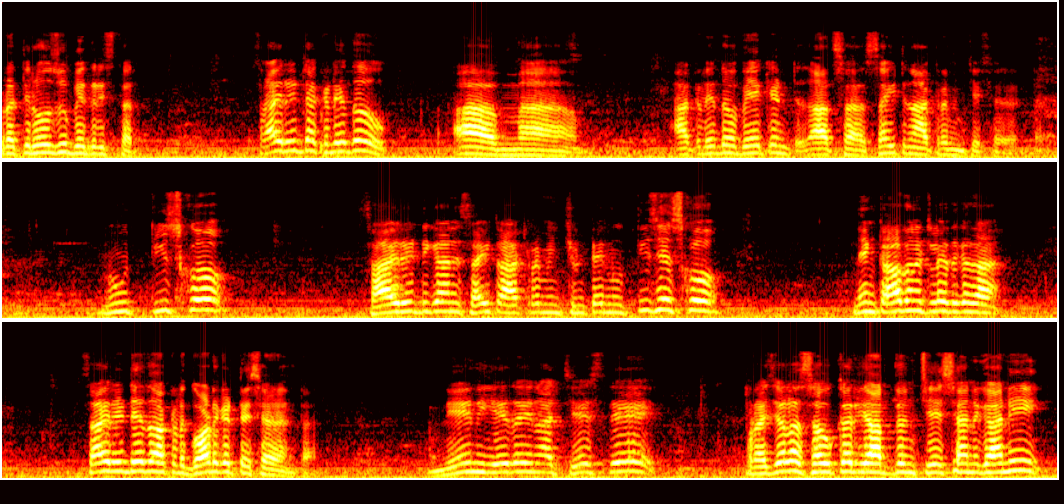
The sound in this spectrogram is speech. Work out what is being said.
ప్రతిరోజు బెదిరిస్తారు. సాయిరెడ్డి అక్కడేదో అక్కడేదో వేకెంట్ ఆ సైట్ని ఆక్రమించేశారంట. నువ్వు తీసుకో. సాయిరెడ్డి కానీ సైట్ ఆక్రమించుంటే నువ్వు తీసేసుకో. నేను కాదనట్లేదు కదా. సాయిరెడ్డి ఏదో అక్కడ గోడ కట్టేశాడంట. నేను ఏదైనా చేస్తే ప్రజల సౌకర్యార్థం చేశాను కానీ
